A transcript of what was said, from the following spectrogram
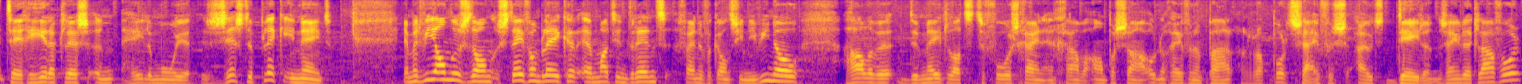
0-1 tegen Heracles, een hele mooie zesde plek inneemt. En met wie anders dan Stefan Bleker en Martin Drent, fijne vakantie Nivino, halen we de meetlat tevoorschijn en gaan we en passant ook nog even een paar rapportcijfers uitdelen. Zijn jullie er klaar voor?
